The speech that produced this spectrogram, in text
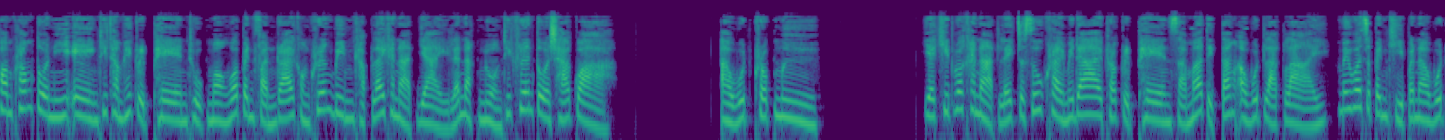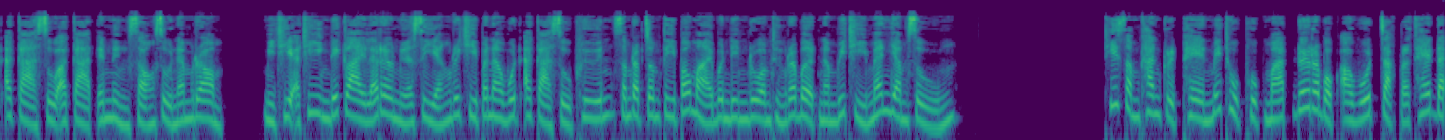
ความคล่องตัวนี้เองที่ทำให้กริดเพนถูกมองว่าเป็นฝันร้ายของเครื่องบินขับไล่ขนาดใหญ่และหนักหน่วงที่เคลื่อนตัวช้ากว่า อาวุธครบมือ อย่าคิดว่าขนาดเล็กจะสู้ใครไม่ได้ เพราะกริดเพนสามารถติดตั้งอาวุธหลากหลาย ไม่ว่าจะเป็นขีปนาวุธอากาศสู่อากาศ M120 น้ำรอม มีทีอาที่ยิงได้ไกลและเร็วเหนือเสียงหรือขีปนาวุธอากาศสู่พื้นสำหรับโจมตีเป้าหมายบนดินรวมถึงระเบิดนำวิถีแม่นยำสูง ที่สำคัญกริดเพนไม่ถูกผูกมัดด้วยระบบอาวุธจากประเทศใด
